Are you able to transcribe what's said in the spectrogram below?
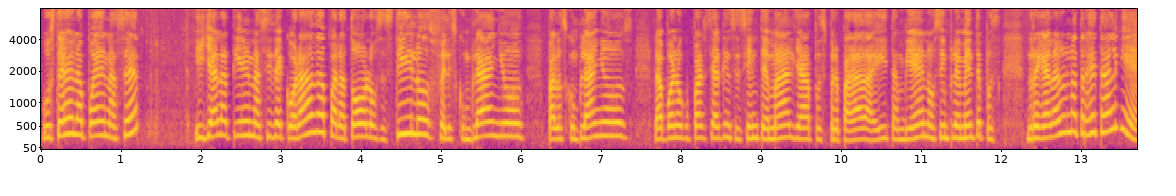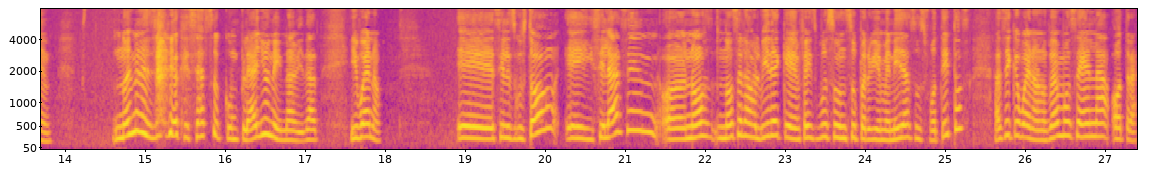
ustedes la pueden hacer y ya la tienen así decorada para todos los estilos, feliz cumpleaños, para los cumpleaños, la pueden ocupar si alguien se siente mal, ya pues preparada ahí también, o simplemente pues regalar una tarjeta a alguien. No es necesario que sea su cumpleaños ni Navidad. Y bueno, eh, si les gustó eh, y si la hacen, no, no se les olvide que en Facebook son súper bienvenidas sus fotitos. Así que bueno, nos vemos en la otra.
